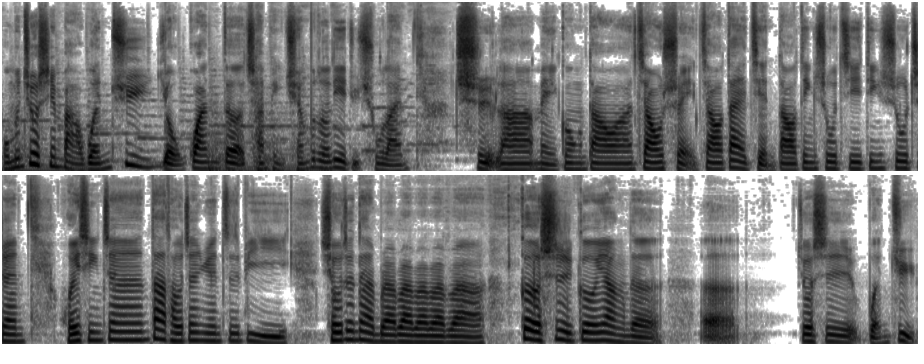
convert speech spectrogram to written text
我们就先把文具有关的产品全部都列举出来：尺啦、美工刀啊、胶水、胶带、剪刀、订书机、订书针、回形针、大头针、圆珠笔、修正带，叭叭叭叭叭，各式各样的，呃。就是文具，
